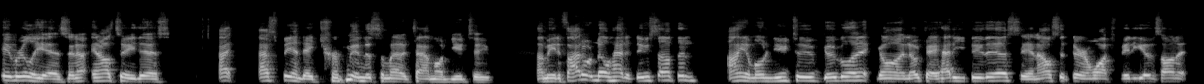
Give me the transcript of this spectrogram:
It really is. And, and i'll tell you this i i spend a tremendous amount of time on youtube. I mean if i don't know how to do something i am on youtube googling it going okay how do you do this? And i'll sit there and watch videos on it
